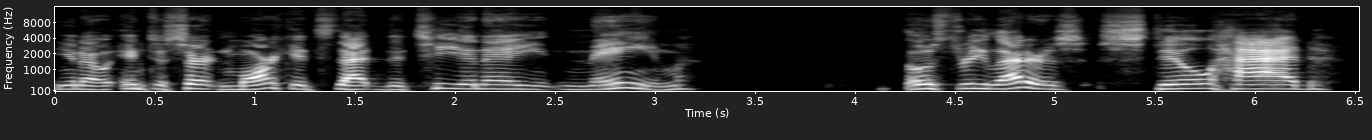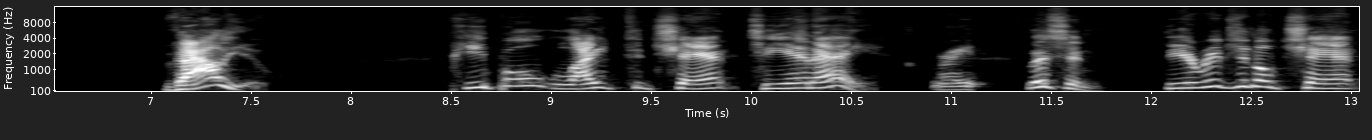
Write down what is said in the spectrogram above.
you know into certain markets that the TNA name those three letters still had value people like to chant TNA. Right. Listen, the original chant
